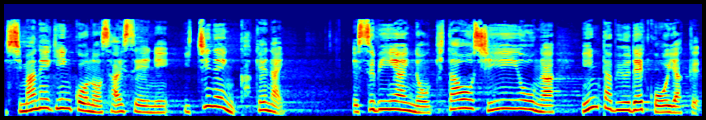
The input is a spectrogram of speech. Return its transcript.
島根銀行の再生に1年かけない。SBI の北尾 CEO がインタビューで公約。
